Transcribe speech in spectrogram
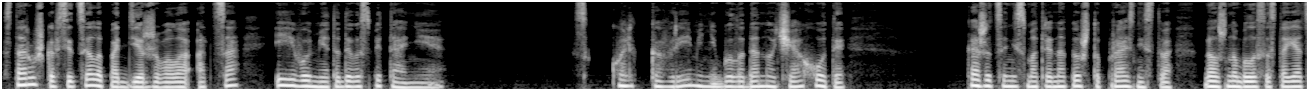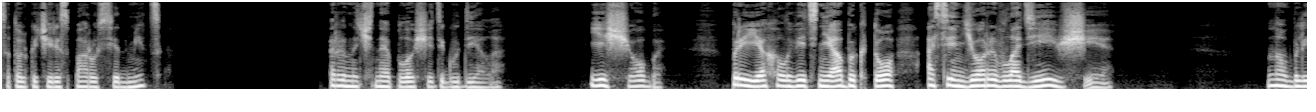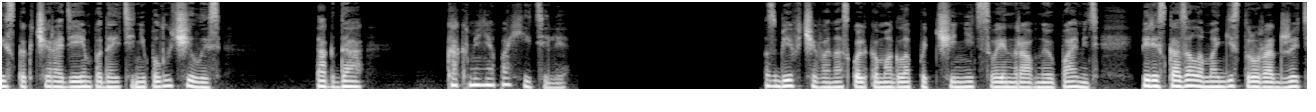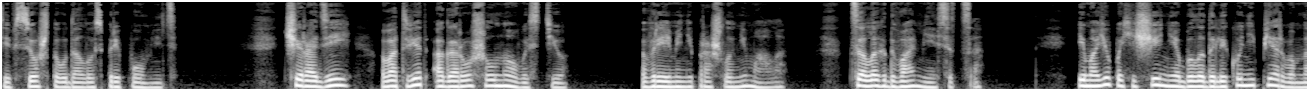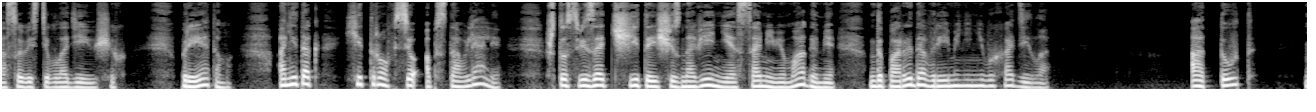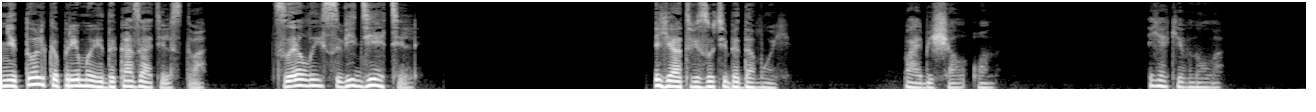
Старушка всецело поддерживала отца и его методы воспитания. Сколько времени было до ночи охоты? Кажется, несмотря на то, что празднество должно было состояться только через пару седмиц, рыночная площадь гудела. Еще бы! Приехал ведь не абы кто, а сеньоры владеющие. Но близко к чародеям подойти не получилось. Тогда как меня похитили? Сбивчиво, насколько могла подчинить своенравную память, пересказала магистру Раджети все, что удалось припомнить. Чародей в ответ огорошил новостью. Времени прошло немало, целых два месяца. И мое похищение было далеко не первым на совести владеющих. При этом они так хитро все обставляли, что связать чьи-то исчезновения с самими магами до поры до времени не выходило — а тут не только прямые доказательства, целый свидетель. Я отвезу тебя домой, пообещал он. Я кивнула.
